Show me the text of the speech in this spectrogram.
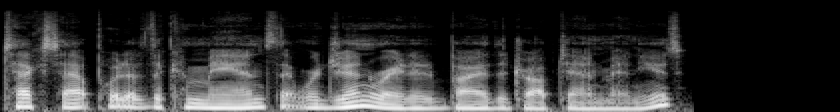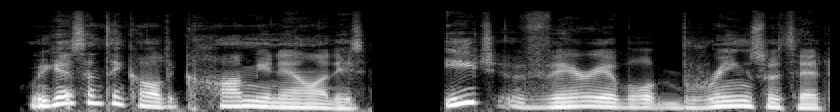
text output of the commands that were generated by the drop-down menus. We get something called communalities. Each variable brings with it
